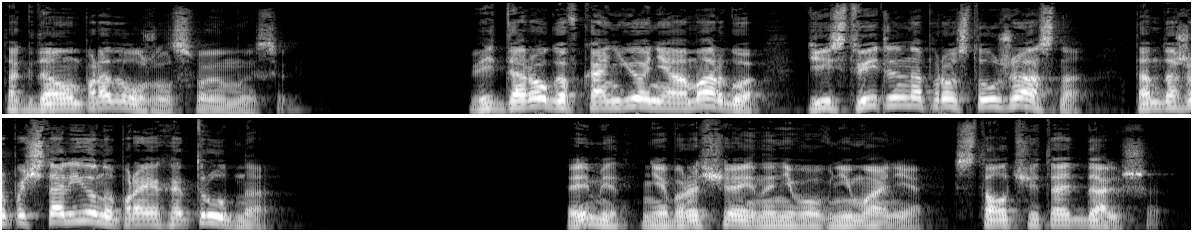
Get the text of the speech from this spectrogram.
Тогда он продолжил свою мысль. «Ведь дорога в каньоне Амарго действительно просто ужасна. Там даже почтальону проехать трудно». Эммет, не обращая на него внимания, стал читать дальше –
